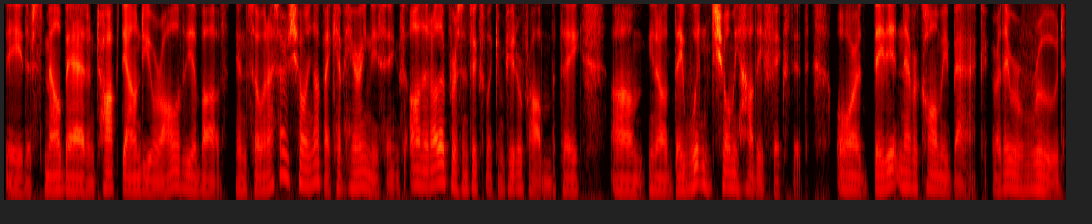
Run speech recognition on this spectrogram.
They either smell bad and talk down to you or all of the above. And so when I started showing up, I kept hearing these things. Oh, that other person fixed my computer problem, but they, um, you know, they wouldn't show me how they fixed it, or they didn't ever call me back, or they were rude.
